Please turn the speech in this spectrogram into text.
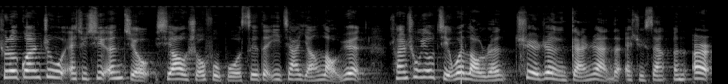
除了关注 H7N9，西澳首府博斯的一家养老院传出有几位老人确认感染的 H3N2。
